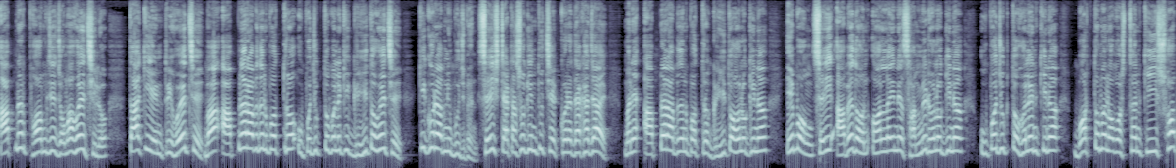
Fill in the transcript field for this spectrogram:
আপনার ফর্ম যে জমা হয়েছিল, তা কি এন্ট্রি হয়েছে? বা আপনার আবেদনপত্র উপযুক্ত বলে কি গৃহীত হয়েছে? কি করে আপনি বুঝবেন? সেই স্ট্যাটাসও কিন্তু চেক করে দেখা যায় মানে আপনার আবেদনপত্র গৃহীত হলো কিনা এবং সেই আবেদন অনলাইনে সাবমিট হলো কিনা, উপযুক্ত হলেন কিনা, বর্তমান অবস্থান কি, সব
